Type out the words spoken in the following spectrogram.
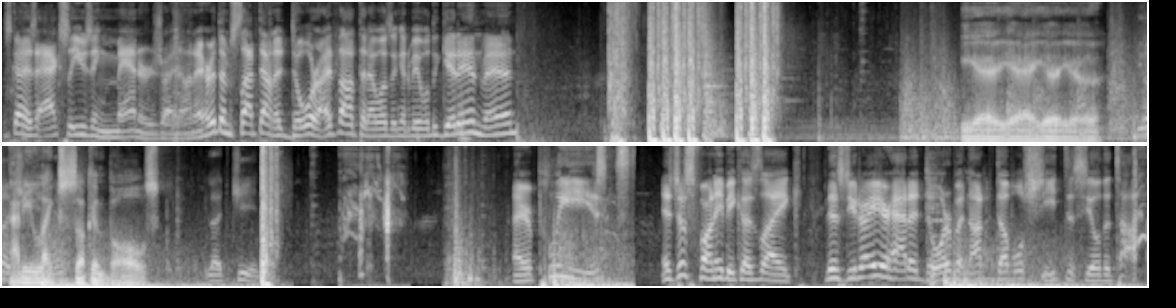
This guy is actually using manners right now. And I heard them slap down a door. I thought that I wasn't going to be able to get in, man. Yeah, yeah, yeah, yeah. Like How do you like sucking balls? You like cheating. Here, please. It's just funny because, like, this dude right here had a door, but not a double sheet to seal the top.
